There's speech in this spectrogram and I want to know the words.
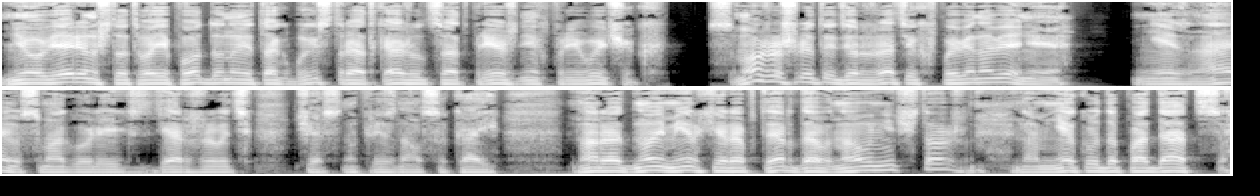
Не уверен, что твои подданные так быстро откажутся от прежних привычек. Сможешь ли ты держать их в повиновении?» «Не знаю, смогу ли их сдерживать», — честно признался Кай. «Но родной мир Хироптер давно уничтожен. Нам некуда податься.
